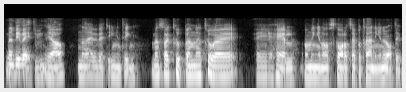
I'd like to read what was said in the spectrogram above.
men vi vet ju ingenting. Ja, nej, vi vet ju ingenting. Men så truppen eh, tror jag är, är hel om ingen har skadat sig på träningen idag typ.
